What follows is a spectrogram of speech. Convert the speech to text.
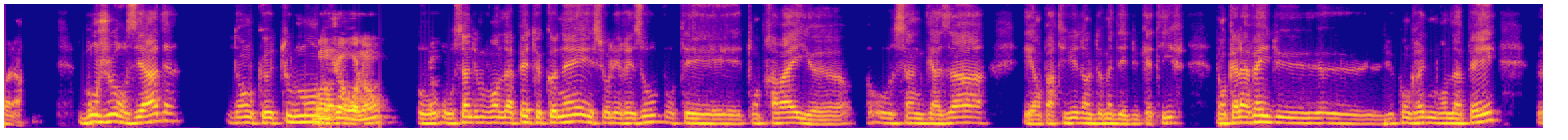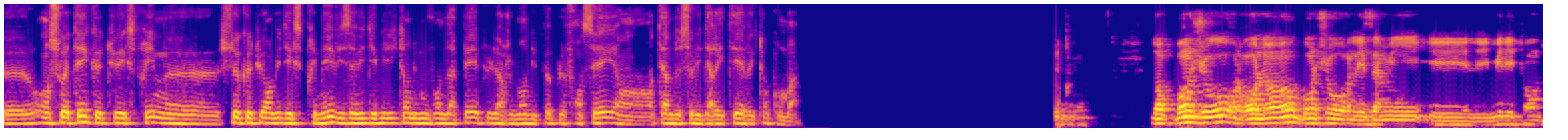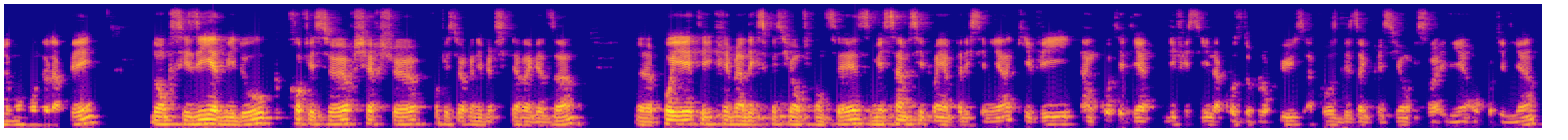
Voilà. Bonjour Ziad. Donc, tout le monde. Bonjour Roland au, sein du mouvement de la paix te connaît et sur les réseaux pour ton travail euh, au sein de Gaza et en particulier dans le domaine éducatif. Donc, à la veille du, euh, congrès du mouvement de la paix, euh, on souhaitait que tu exprimes ce que tu as envie d'exprimer vis-à-vis des militants du mouvement de la paix et plus largement du peuple français en, termes de solidarité avec ton combat. Donc, bonjour Roland, bonjour les amis et les militants du mouvement de la paix. Donc, c'est Ziyad Midouk, professeur, chercheur, professeur universitaire à Gaza, euh, poète et écrivain d'expression française, mais simple citoyen palestinien qui vit un quotidien difficile à cause de blocus, à cause des agressions israéliennes au quotidien,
